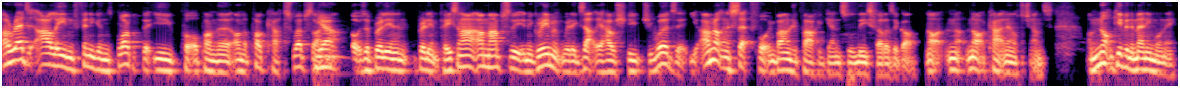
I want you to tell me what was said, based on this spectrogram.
I read Arlene Finnegan's blog that you put up on the on the podcast website. Yeah. I thought it was a brilliant, brilliant piece, and I, I'm absolutely in agreement with exactly how she she words it. I'm not going to set foot in Boundary Park again until these fellas are gone. Not not not a cat and else chance. I'm not giving them any money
